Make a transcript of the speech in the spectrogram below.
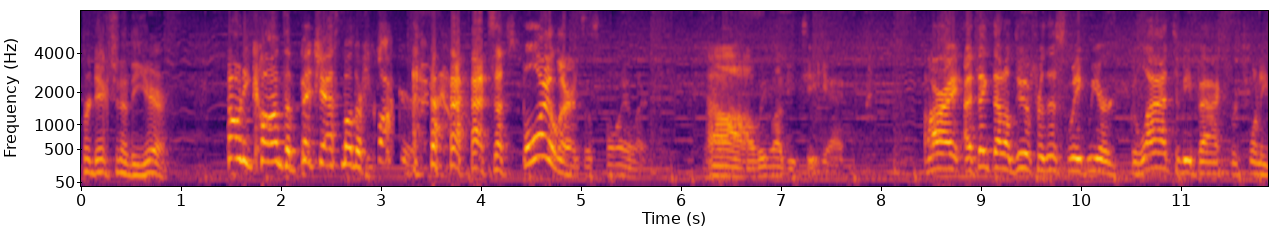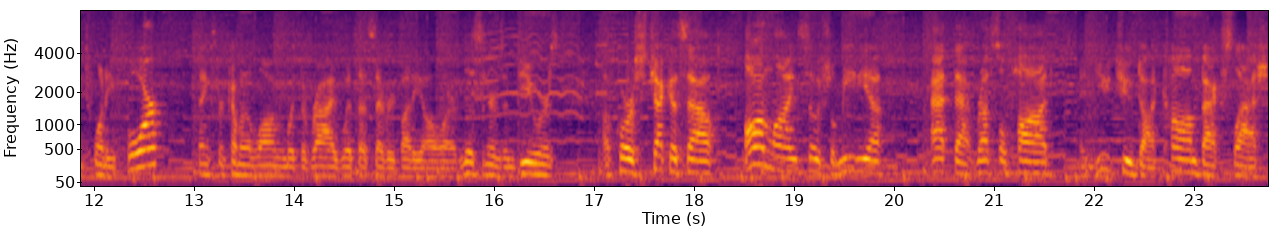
prediction of the year. Tony Khan's a bitch ass motherfucker. it's a spoiler. It's a spoiler. Ah, we love you, TK. All right, I think that'll do it for this week. We are glad to be back for 2024. Thanks for coming along with the ride with us, everybody, all our listeners and viewers. Of course, check us out online, social media at that WrestlePod and youtube.com backslash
